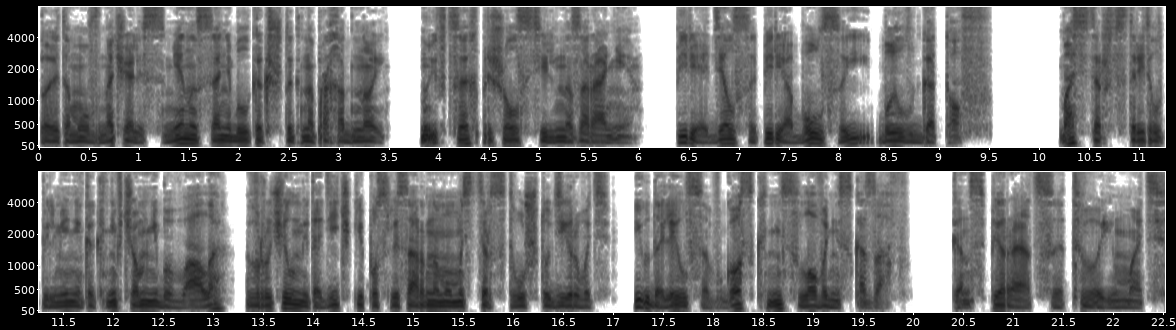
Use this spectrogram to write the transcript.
Поэтому в начале смены Саня был как штык на проходной, ну и в цех пришел сильно заранее. Переоделся, переобулся и был готов. Мастер встретил пельмени как ни в чем не бывало, вручил методички по слесарному мастерству штудировать и удалился в ГОСК, ни слова не сказав. Конспирация, твою мать,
